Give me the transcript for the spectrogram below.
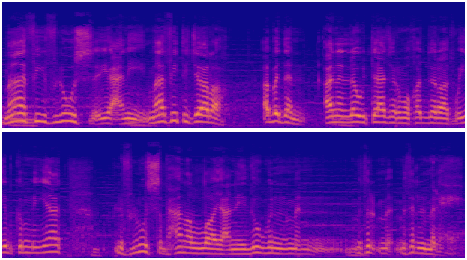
ما في فلوس يعني ما في تجارة. ابدا أنا لو تاجر مخدرات ويجيب كميات الفلوس سبحان الله يعني يذوب من, من مثل مثل الملح.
